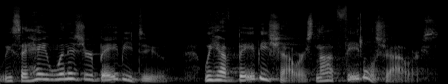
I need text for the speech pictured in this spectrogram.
We say, hey, when is your baby due? We have baby showers, not fetal showers.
